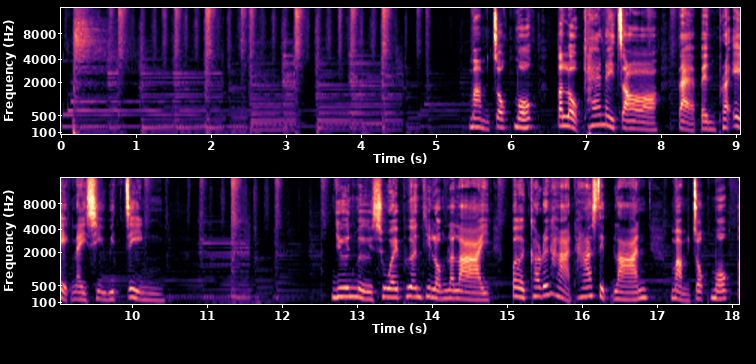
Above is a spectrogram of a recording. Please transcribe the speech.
หม่ำจกมก ตลกแค่ในจอ แต่เป็นพระเอกในชีวิตจริง ยื่นมือช่วยเพื่อนที่ล้มละลาย เปิดคฤหาสน์50 ล้าน หม่ำจกมก ต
